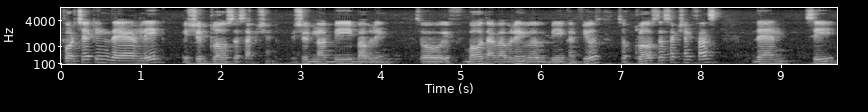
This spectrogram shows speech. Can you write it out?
For checking the air leak we should close the suction. It should not be bubbling. So if both are bubbling we will be confused. So close the suction first then see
